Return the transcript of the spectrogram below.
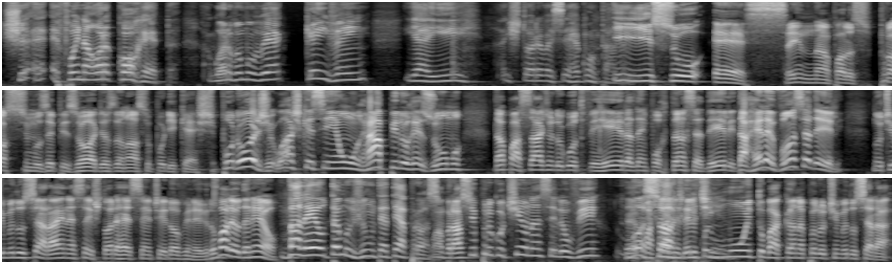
che- é- foi na hora correta. Agora vamos ver quem vem e aí a história vai ser recontada. E isso é cena para os próximos episódios do nosso podcast. Por hoje, eu acho que esse é um rápido resumo da passagem do Guto Ferreira, da importância dele, da relevância dele no time do Ceará e nessa história recente aí do Alvinegro. Valeu, Daniel. Valeu, tamo junto e até a Um próxima. abraço e pro Gutinho, né? Se ele ouvir, é, Boa a passagem sorte, dele foi Gutinho. muito bacana pelo time do Ceará.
